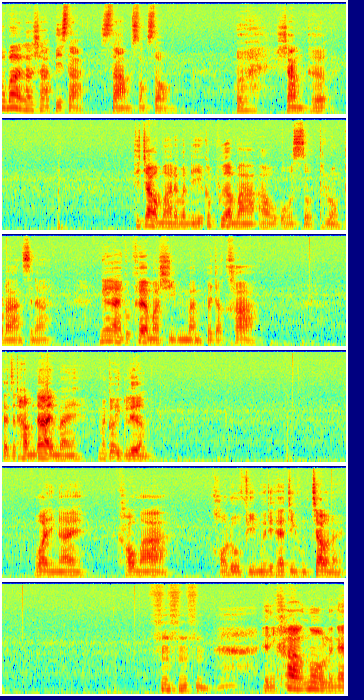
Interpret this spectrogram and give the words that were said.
พ่อบ้านราชาปีศาจสามสองสองเฮ้ย ช่างเถอะ ที่เจ้ามาในวันนี้ก็เพื่อมาเอาโอสถทะลวงปราณสินะ ง่ายๆก็แค่มาชิงมันไปจากข้า แต่จะทำได้ไหม มันก็อีกเรื่อง ว่ายังไง เข้ามา ขอดูฝีมือที่แท้จริงของเจ้าหน่อย เห็นข้าโง่หรือไง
